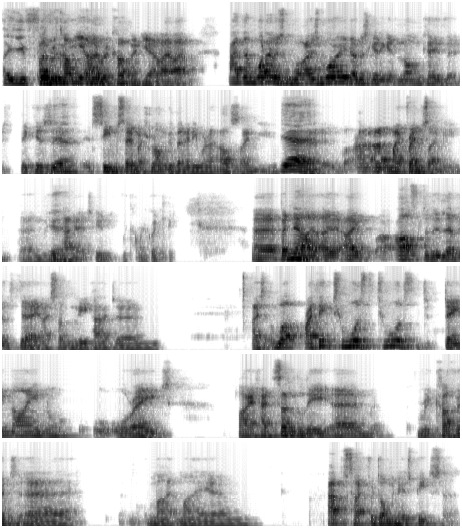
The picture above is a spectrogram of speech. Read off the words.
Are you I fully recovered. Yeah, I recovered? Yeah, I, I, and then what I was, I was worried I was going to get long COVID because Yeah. it, it seemed so much longer than anyone else I knew. Yeah. uh, out of my friends I mean, um, who Yeah. had it, who'd recovered quickly. Uh, but no, I, I, after the eleventh day, I suddenly had. Um, I well, I think towards towards day nine or, or, eight, I had suddenly um, recovered uh, my my um, appetite for Domino's pizza.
